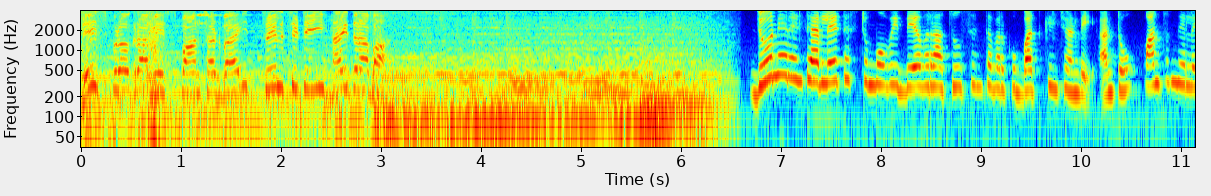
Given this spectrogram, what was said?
This program is sponsored by thrill city Hyderabad junior NTR latest movie Devara చూసేంత వరకు బతికించండి అంటూ పంతొమ్మిదేళ్ళ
